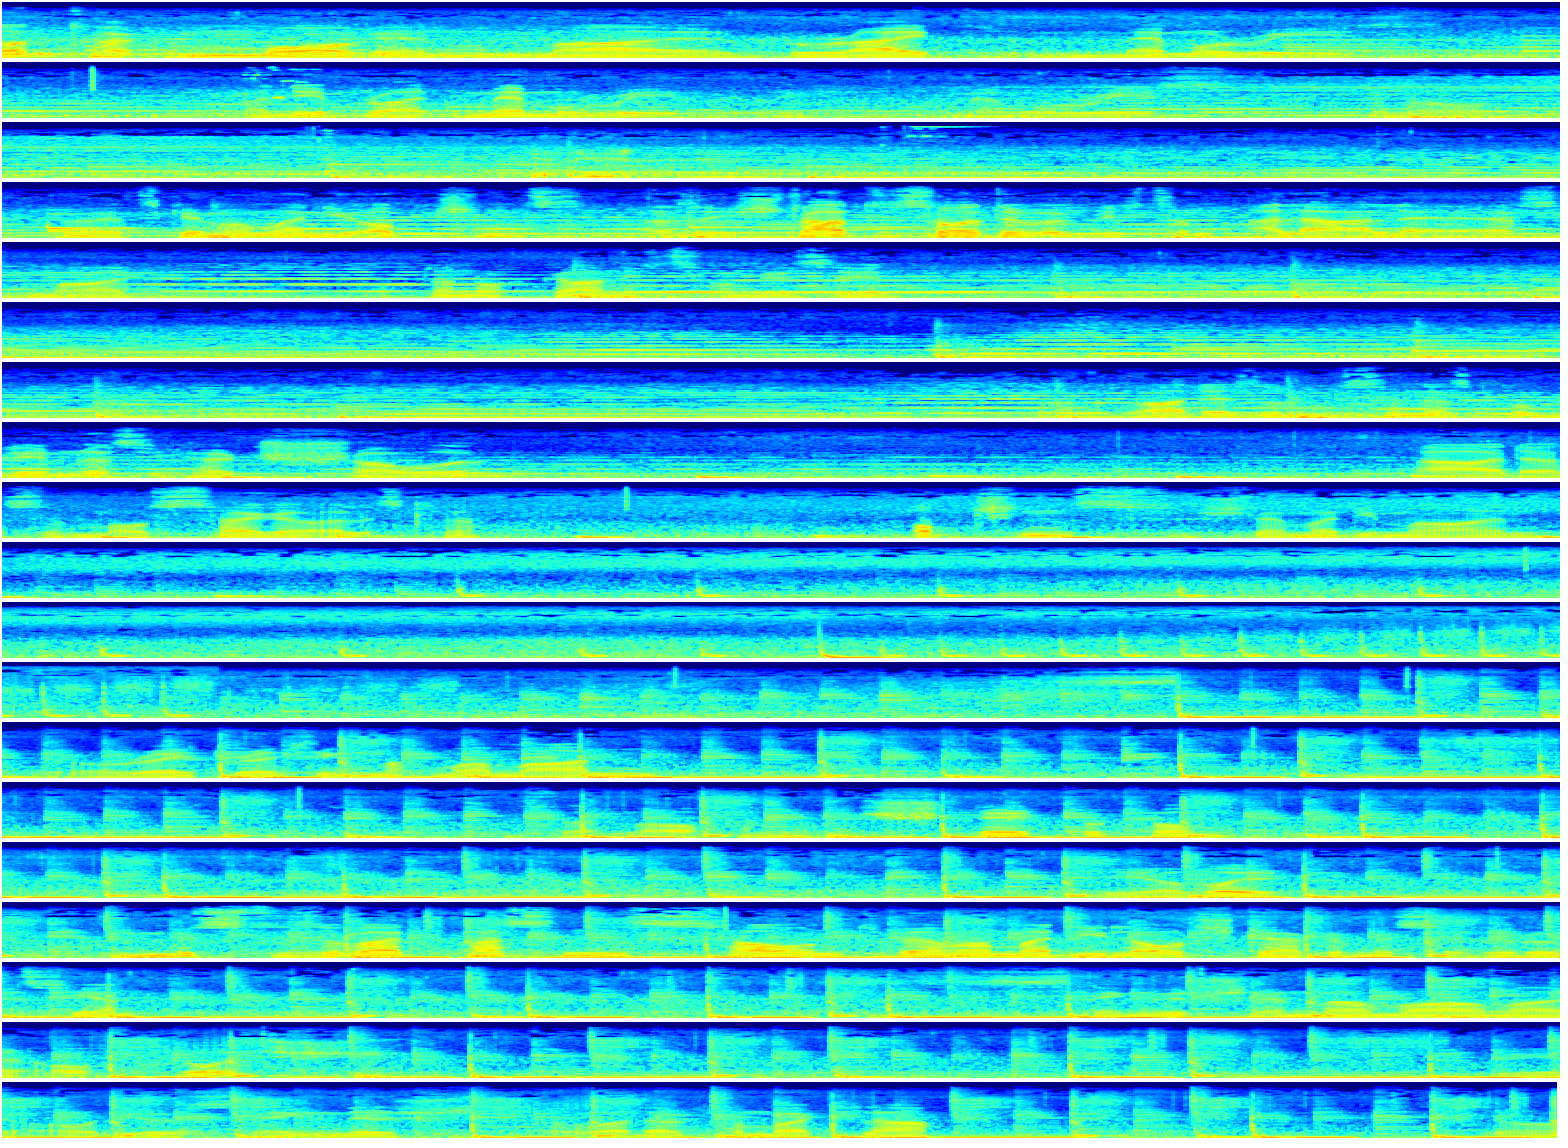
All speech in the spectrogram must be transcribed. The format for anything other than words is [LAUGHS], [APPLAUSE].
Sonntagmorgen mal Bright Memories. Ah ne, Bright Memory, nicht Memories, genau. So, jetzt gehen wir mal in die Options. Also ich starte es heute wirklich zum aller allerersten Mal. Hab da noch gar nichts von gesehen. Gerade so ein bisschen das Problem, dass ich halt schaue. Ah, da ist ein Mauszeiger, alles klar. Options, stellen wir die mal ein. Raytracing machen wir mal an. Das sollten wir auch angestellt bekommen. Jawohl. Müsste soweit passen. Sound werden wir mal die Lautstärke ein bisschen reduzieren. Englisch ändern wir mal auf Deutsch. Die Audio ist Englisch, aber da kommen wir klar. So.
